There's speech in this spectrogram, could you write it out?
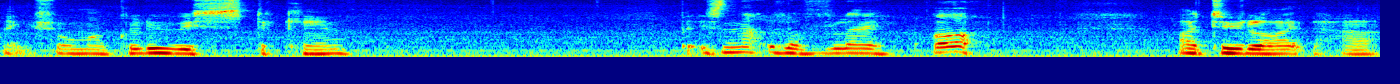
Make sure my glue is sticking. But isn't that lovely? Oh I do like that.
